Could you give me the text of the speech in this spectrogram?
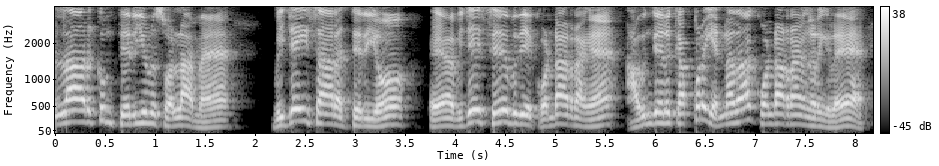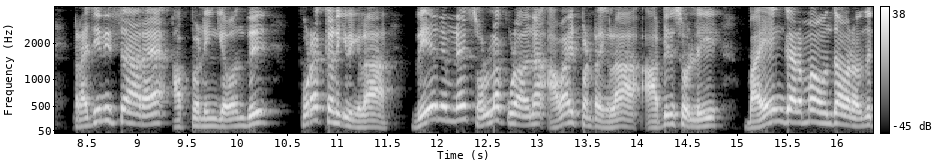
எல்லாருக்கும் தெரியும்னு சொல்லாமல் விஜய் சாரை தெரியும் விஜய் சேதுபதியை கொண்டாடுறாங்க. அவங்களுக்கு அப்புறம் என்னதான் கொண்டாடுறாங்கிறீங்களே ரஜினி சாரை அப்போ நீங்கள் வந்து புறக்கணிக்கிறீங்களா? வேணும்னே சொல்லக்கூடாதுன்னு அவாய்ட் பண்ணுறீங்களா அப்படின்னு சொல்லி பயங்கரமாக வந்து அவரை வந்து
